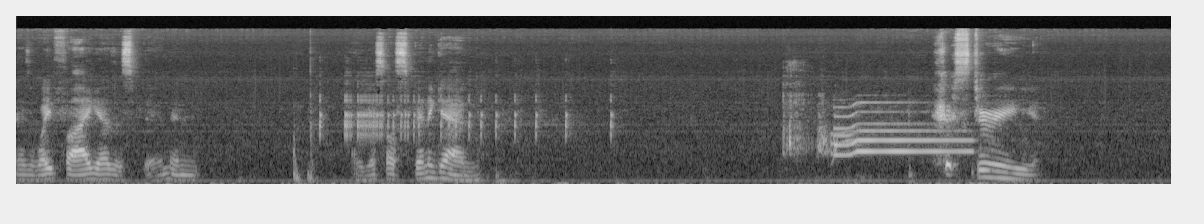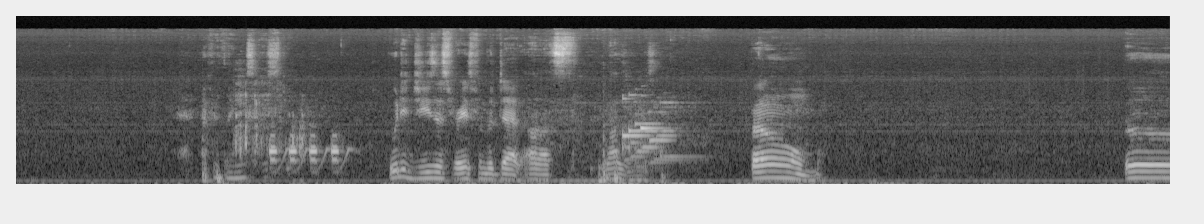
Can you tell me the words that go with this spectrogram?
There's a white flag, it has a spin, and I guess I'll spin again. History! Everything's history. Who did Jesus raise from the dead? Oh, that's Lazarus. Boom! Ooh!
